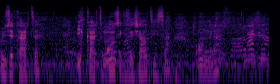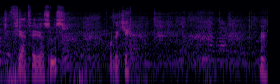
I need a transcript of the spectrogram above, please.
Müze kartı ilk kartım 18 yaş altıysa 10 lira fiyat veriyorsunuz. Buradaki Evet.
